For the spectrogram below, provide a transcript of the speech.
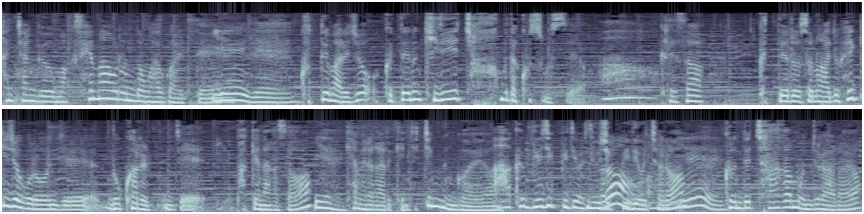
한창 그 막 새마을 운동하고 할 때 예, 예. 그때 말이죠. 그때는 길이 전부 다 코스모스예요. 아, 그래서 그때로서는 아주 획기적으로 이제 녹화를 이제 밖에 나가서 예. 카메라가 이렇게 이제 찍는 거예요. 아, 그 뮤직비디오처럼? 뮤직비디오처럼. 아, 예. 그런데 차가 뭔 줄 알아요?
